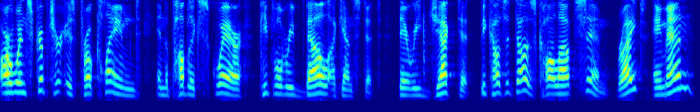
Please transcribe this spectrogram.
Or when Scripture is proclaimed in the public square, people rebel against it. They reject it because it does call out sin, right? Amen?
